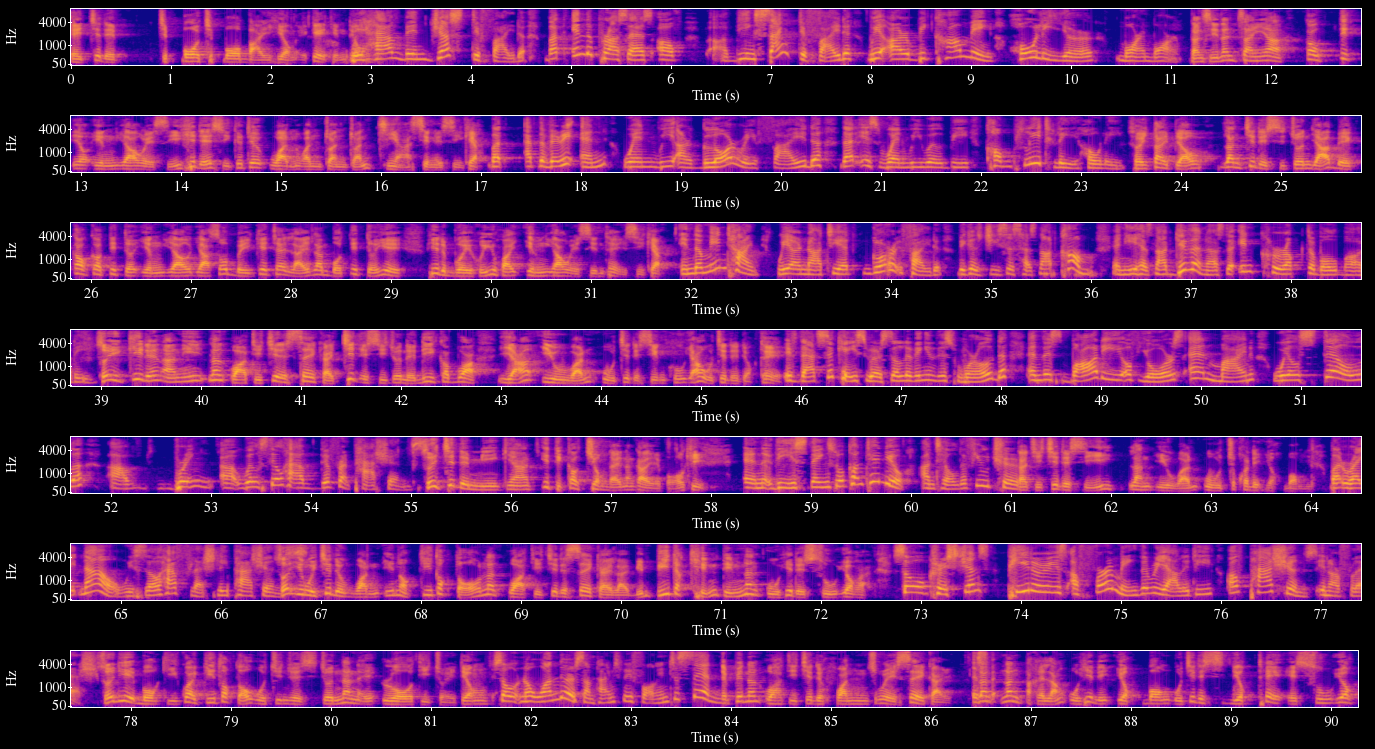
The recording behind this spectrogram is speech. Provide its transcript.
至正性嘅即个过程里面，咱也咧经历即个正性嘅即个一步一步迈向嘅过程 we 中。 have been justified. But in the process of uh, being sanctified, we are becoming holier more and more. 但是咱知影 到得着荣耀嘅时，迄、个是叫做完完全全正性嘅时刻。 But at the very end, when we are glorified, that is when we will be completely holy. 所以代表咱即个时阵也未到到得到荣耀，耶稣未结再来，咱无得到迄、个迄、个未毁坏荣耀嘅身体嘅时刻。 In the meantime, we are not yet glorified because Jesus has not come and he has not given us the incorruptible body. 所以既然安尼，咱活伫即个世界，即、个时阵嘅 你甲我也有缘有即个身躯，也有即个肉体。 If that's the case, we are still living in this world, and this body of yours and mine will still uh, bring, uh, will still have different passions, 所以即个物件一直到将来咱甲会无去， and these things will continue until the future. 但是即个时咱有缘有即款嘅欲望。 But right now, we still have fleshly passions. 所以因为即个原因哦，基督徒咱活伫即个世界内面，彼得肯定咱有迄个需要啊。 So, Christians, Peter is affirming the reality of passions in our flesh. 所以你会无奇怪，基督徒有真济时阵，咱会落伫罪中， So, no wonder sometimes we fall into sin. 特别咱活伫即个犯罪嘅世界，咱咱逐个人有迄个欲望，有即个肉体嘅需要，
